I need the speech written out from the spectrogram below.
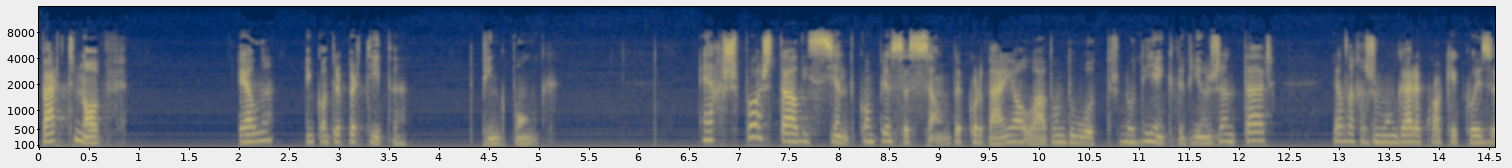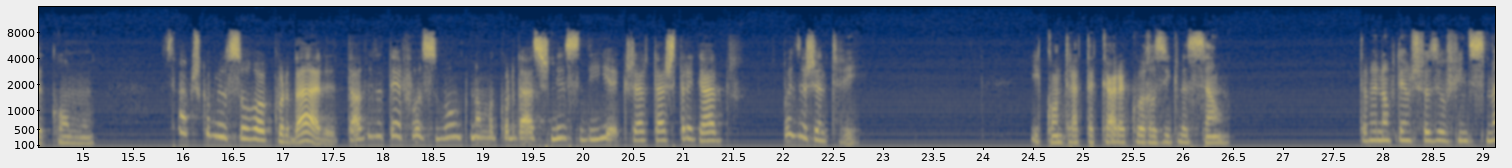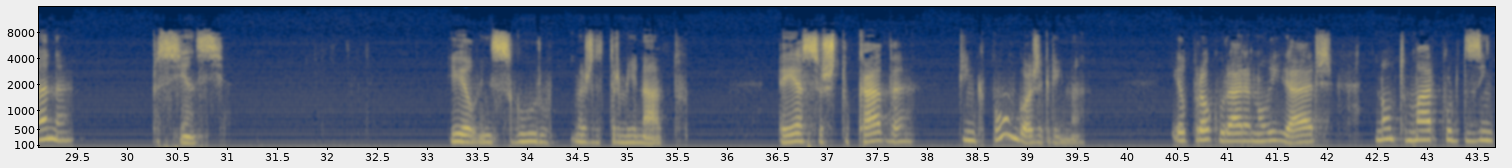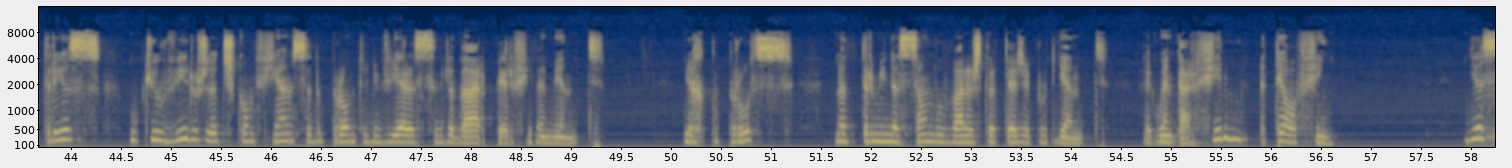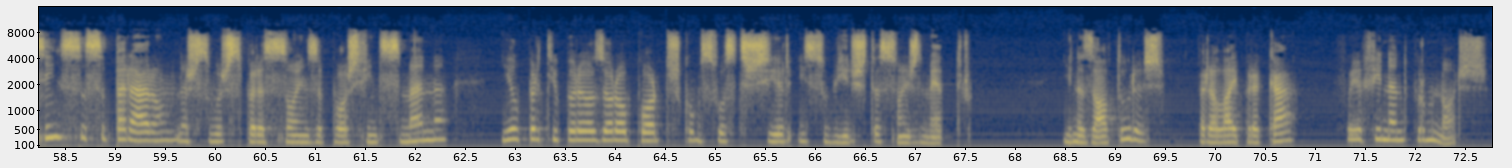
Parte 9 Ela em contrapartida de ping-pong Em resposta à aliciante compensação de acordarem ao lado um do outro no dia em que deviam jantar, ela resmungara qualquer coisa como Sabes como eu sou ao acordar? Talvez até fosse bom que não me acordasses nesse dia, que já está estragado. Depois a gente vê. E contra-atacara com a resignação. Também não podemos fazer o fim de semana? Paciência. Ele, inseguro, mas determinado. A essa estocada, ping-pong ou esgrima. Ele procurara não ligar, não tomar por desinteresse o que o vírus da desconfiança de pronto lhe viera segredar perfidamente. E recuperou-se na determinação de levar a estratégia por diante, aguentar firme até ao fim e assim se separaram nas suas separações após fim de semana e ele partiu para os aeroportos como se fosse descer e subir estações de metro. E nas alturas, para lá e para cá, foi afinando pormenores.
